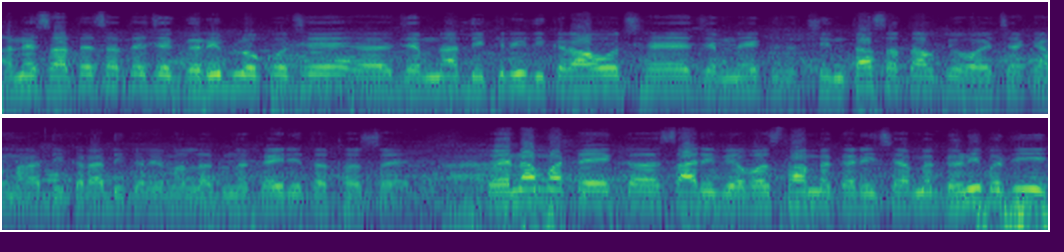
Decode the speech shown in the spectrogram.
અને સાથે સાથે જે ગરીબ લોકો છે જેમના દીકરી, દીકરાઓ છે, જેમને એક ચિંતા સતાવતી હોય છે કે અમારા દીકરા, દીકરીનો લગ્ન કઈ રીતે થશે, તો એના માટે એક સારી વ્યવસ્થા અમે કરી છે. અમે ઘણી બધી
